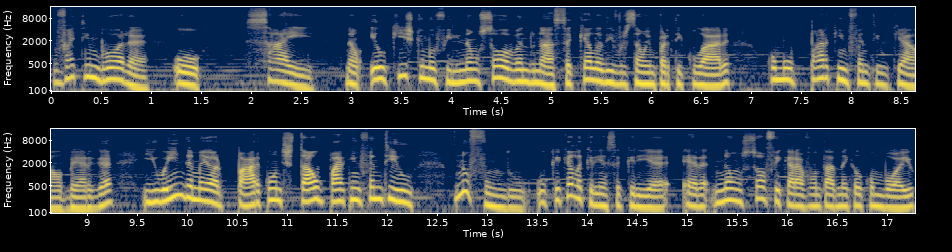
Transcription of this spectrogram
vai-te embora ou sai. Não, ele quis que o meu filho não só abandonasse aquela diversão em particular, como o parque infantil que a alberga e o ainda maior parque onde está o parque infantil. No fundo, o que aquela criança queria era não só ficar à vontade naquele comboio,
